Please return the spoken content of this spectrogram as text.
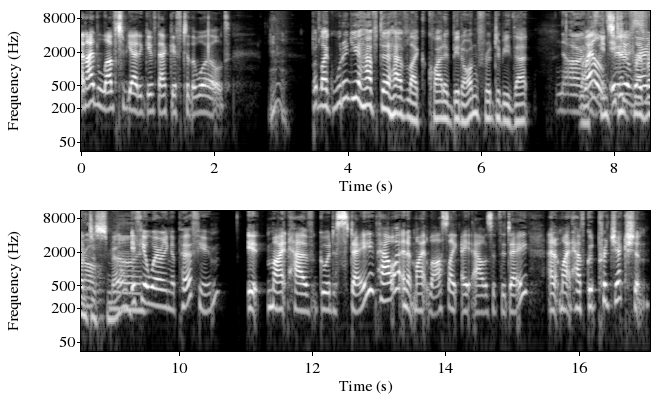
and I'd love to be able to give that gift to the world. But like, wouldn't you have to have like quite a bit on for it to be that No, Well, if you're for wearing- to smell? If you're wearing a perfume, it might have good stay power and it might last like eight hours of the day and it might have good projection.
